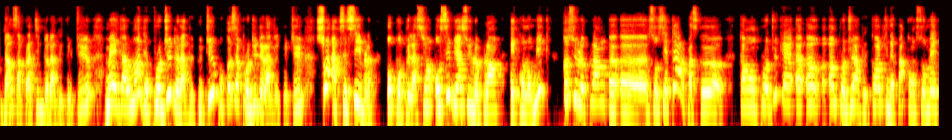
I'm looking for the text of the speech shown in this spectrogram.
dans sa pratique de l'agriculture, mais également des produits de l'agriculture pour que ces produits de l'agriculture soient accessibles aux populations, aussi bien sur le plan économique que sur le plan euh, euh, sociétal, parce que euh, quand on produit un, un, produit agricole qui n'est pas consommé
